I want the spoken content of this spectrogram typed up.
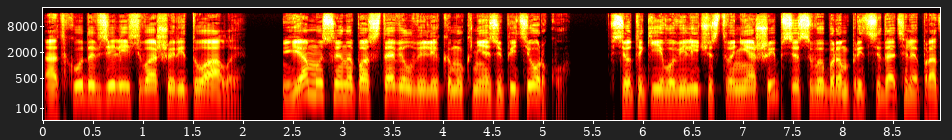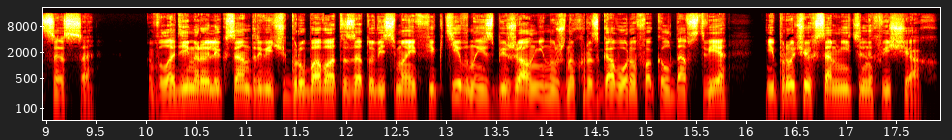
откуда взялись ваши ритуалы. Я мысленно поставил великому князю пятерку. Все-таки его величество не ошибся с выбором председателя процесса. Владимир Александрович грубовато, зато весьма эффективно избежал ненужных разговоров о колдовстве и прочих сомнительных вещах.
